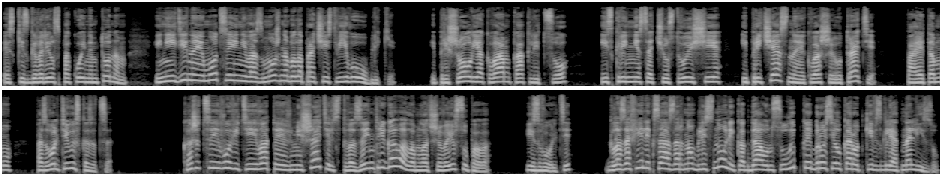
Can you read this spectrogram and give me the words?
Эскиз говорил спокойным тоном, и ни единой эмоции невозможно было прочесть в его облике. «И пришел я к вам как лицо, искренне сочувствующее и причастное к вашей утрате, поэтому позвольте высказаться. Кажется, его витиеватое вмешательство заинтриговало младшего Юсупова. «Извольте». Глаза Феликса озорно блеснули, когда он с улыбкой бросил короткий взгляд на Лизу.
